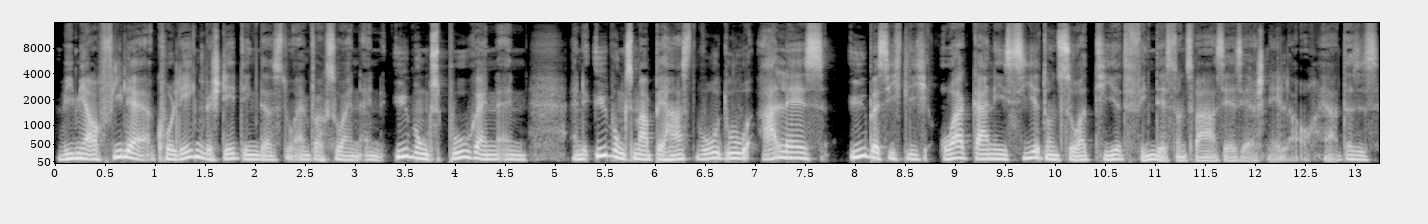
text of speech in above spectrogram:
wie mir auch viele Kollegen bestätigen, dass du einfach so ein, ein Übungsbuch, ein, ein, eine Übungsmappe hast, wo du alles übersichtlich organisiert und sortiert findest und zwar sehr, sehr schnell auch. Ja, das ist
